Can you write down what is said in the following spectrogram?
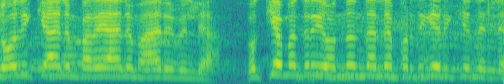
ചോദിക്കാനും പറയാനും ആരുമില്ല. മുഖ്യമന്ത്രി ഒന്നും തന്നെ പ്രതികരിക്കുന്നില്ല.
